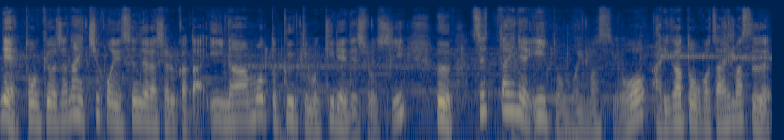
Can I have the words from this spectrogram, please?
ね、東京じゃない地方に住んでらっしゃる方、いいなもっと空気も綺麗でしょうし、うん、絶対ね、いいと思いますよ。ありがとうございます。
